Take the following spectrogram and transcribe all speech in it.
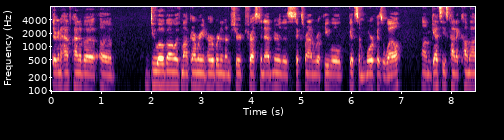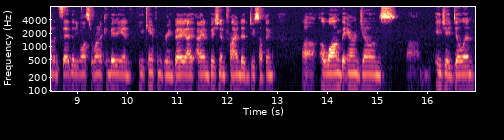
they're going to have kind of a, a duo going with Montgomery and Herbert, and I'm sure Trestan Ebner, the six-round rookie, will get some work as well. Um, Getsy's kind of come out and said that he wants to run a committee, and he came from Green Bay. I, I envision him trying to do something uh, along the Aaron Jones, um, AJ Dillon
